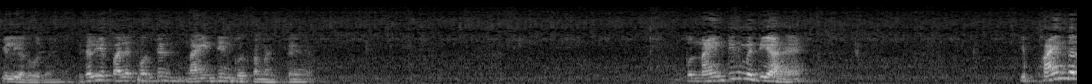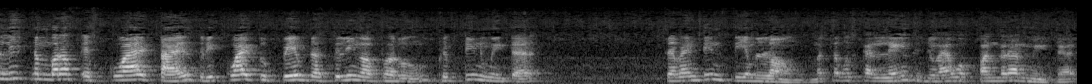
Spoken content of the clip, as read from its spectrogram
क्लियर हो जाएगा। तो चलिए पहले क्वेश्चन नाइनटीन को समझते हैं। तो नाइनटीन में दिया है कि find the least number of square tiles required to pave the ceiling of a room 15 metre 17 cm long मतलब उसका लेंथ जो है वो 15 मीटर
